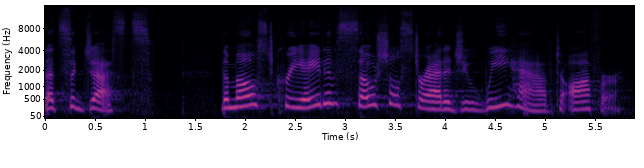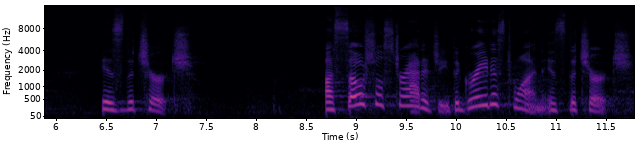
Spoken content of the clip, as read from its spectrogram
that suggests the most creative social strategy we have to offer is the church. A social strategy, the greatest one, is the church.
